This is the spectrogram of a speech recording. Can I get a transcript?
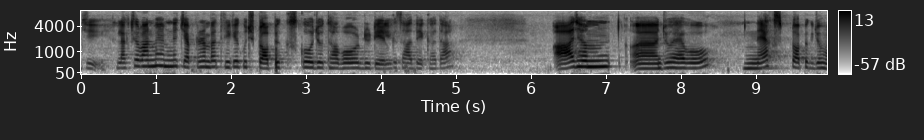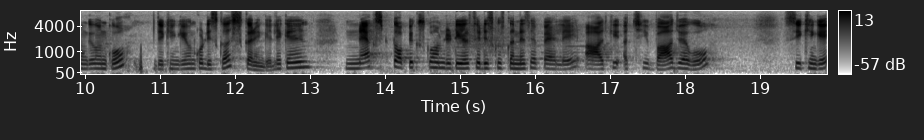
जी लेक्चर वन में हमने चैप्टर नंबर थ्री के कुछ टॉपिक्स को जो था वो डिटेल के साथ देखा था। आज हम जो है वो नेक्स्ट टॉपिक जो होंगे उनको देखेंगे, उनको डिस्कस करेंगे। लेकिन नेक्स्ट टॉपिक्स को हम डिटेल से डिस्कस करने से पहले आज की अच्छी बात जो है वो सीखेंगे।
